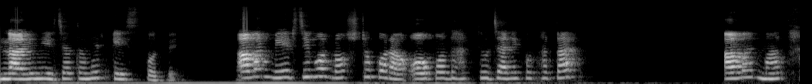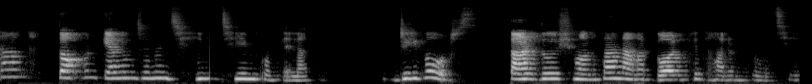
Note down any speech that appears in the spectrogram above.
নারী নির্যাতনের কেস করবে। আমার মেয়ের জীবন নষ্ট করা অপদার্থ জানে কোথাকার আমার মাথা তখন কেমন যেন ঝিম ঝিম করতে লাগল। ডিভোর্স তার দুই সন্তান আমার গর্ভে ধারণ করেছে।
